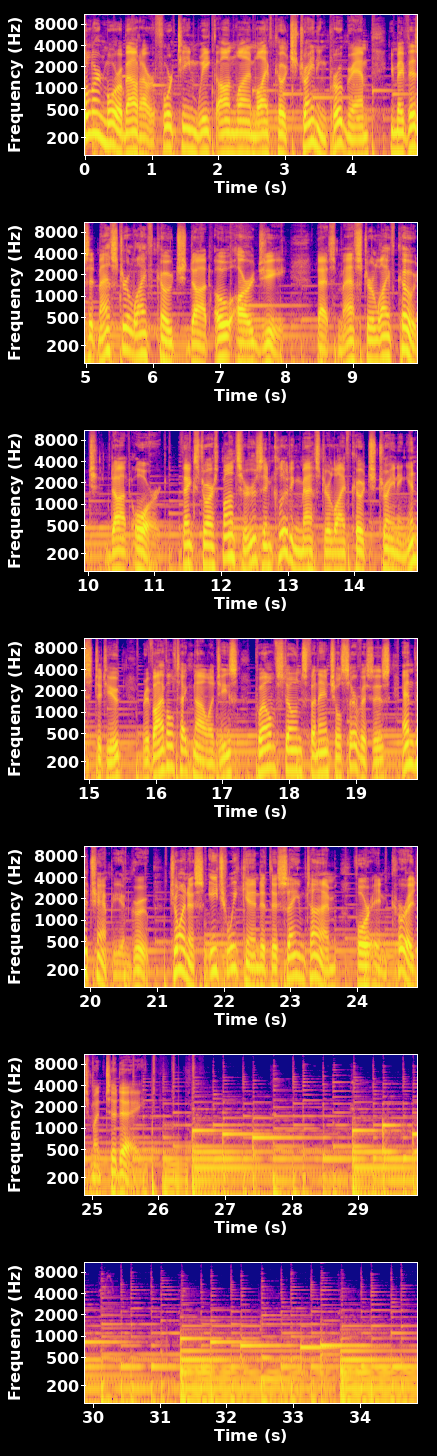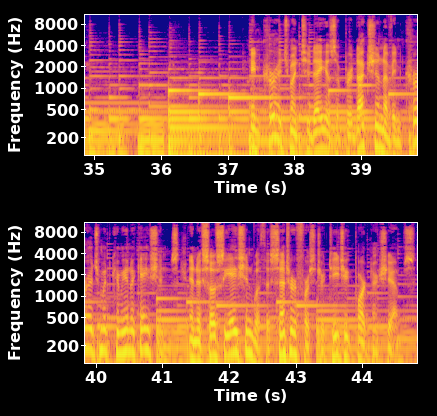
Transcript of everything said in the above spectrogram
To learn more about our 14 week online life coach training program, you may visit masterlifecoach.org. That's masterlifecoach.org. Thanks to our sponsors, including Master Life Coach Training Institute, Revival Technologies, 12 Stones Financial Services, and the Champion Group. Join us each weekend at this same time for Encouragement Today. Encouragement Today is a production of Encouragement Communications in association with the Center for Strategic Partnerships.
